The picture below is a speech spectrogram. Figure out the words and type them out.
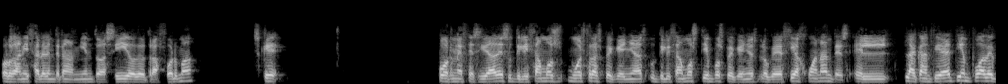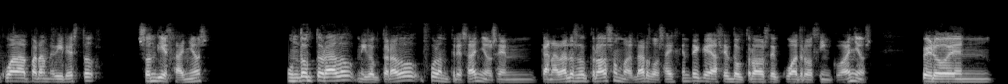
organizar el entrenamiento así o de otra forma, es que por necesidades, utilizamos muestras pequeñas, utilizamos tiempos pequeños. Lo que decía Juan antes, la cantidad de tiempo adecuada para medir esto son 10 años. Un doctorado, mi doctorado fueron 3 años. En Canadá los doctorados son más largos. Hay gente que hace doctorados de 4 o 5 años. Pero en,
